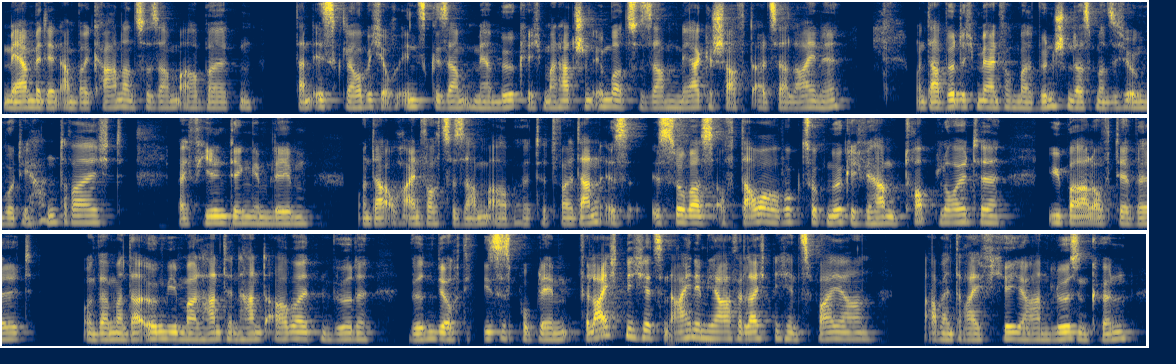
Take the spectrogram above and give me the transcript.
mehr mit den Amerikanern zusammenarbeiten, dann ist, glaube ich, auch insgesamt mehr möglich. Man hat schon immer zusammen mehr geschafft als alleine. Und da würde ich mir einfach mal wünschen, dass man sich irgendwo die Hand reicht, bei vielen Dingen im Leben und da auch einfach zusammenarbeitet. Weil dann ist, ist sowas auf Dauer ruckzuck möglich. Wir haben Top-Leute überall auf der Welt. Und wenn man da irgendwie mal Hand in Hand arbeiten würde, würden wir auch dieses Problem vielleicht nicht jetzt in einem Jahr, vielleicht nicht in zwei Jahren, aber in drei, vier Jahren lösen können.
